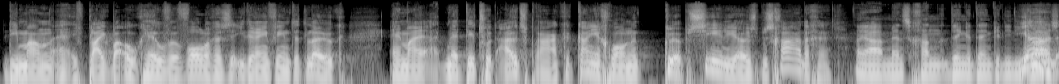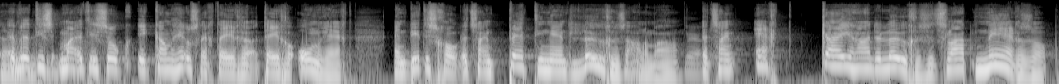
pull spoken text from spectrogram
Die man eh, heeft blijkbaar ook heel veel volgers. Iedereen vindt het leuk. En maar met dit soort uitspraken kan je gewoon een club serieus beschadigen. nou ja, mensen gaan dingen denken die niet ja, waar zijn. het is, maar het is ook, ik kan heel slecht tegen, tegen onrecht. En dit is gewoon, het zijn pertinent leugens allemaal. Ja. Het zijn echt keiharde leugens. Het slaat nergens op.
